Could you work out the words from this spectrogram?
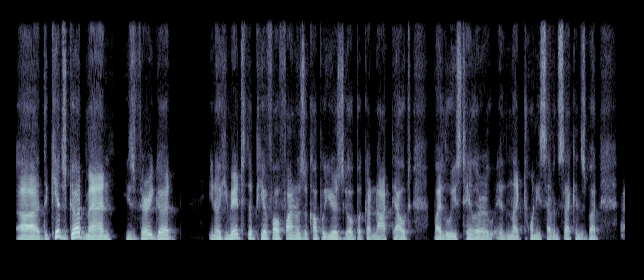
Uh, the kid's good, man. He's very good. You know, he made it to the PFL finals a couple years ago, but got knocked out by Louis Taylor in like 27 seconds. But uh,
